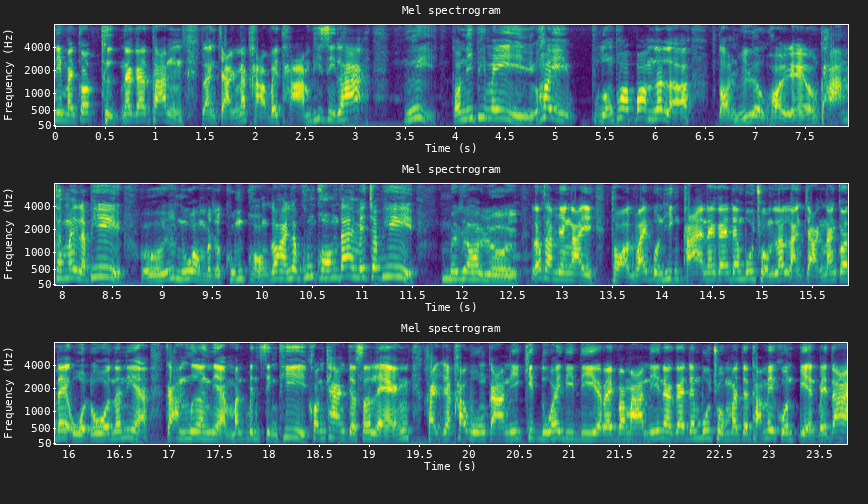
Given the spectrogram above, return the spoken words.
นี่มันก็ถึกนะครับท่าน หลังจากนักข่าวไปถามพี่ศิระ เฮ้ย ตอนนี้พี่ไม่ห้อยหลวงพ่อป้อมแล้วเหรอ ตอนนี้เลิกห้อยแล้ว ถามทำไมล่ะพี่เฮ้ยนึกว่ามันจะคุ้มครองได้ แล้วคุ้มครองได้ไหมจ๊ะพี่ ไม่ได้เลย แล้วทำยังไง ถอดไว้บนหิ้งพระนะครับท่านผู้ชม แล้วหลังจากนั้นก็ได้โอดโอนนะเนี่ย การเมืองเนี่ยมันเป็นสิ่งที่ค่อนข้างจะแสลง ใครจะเข้าวงการนี้คิดดูให้ดีๆ อะไรประมาณนี้นะครับท่านผู้ชม มันจะทำให้คนเปลี่ยนไปได้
